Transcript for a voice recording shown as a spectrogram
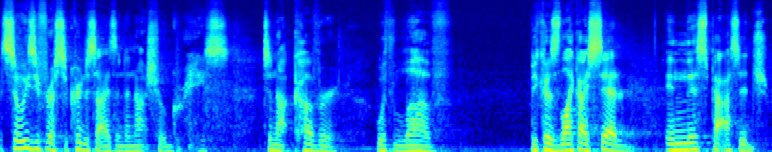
It's so easy for us to criticize and to not show grace to not cover with love. Because, like I said, in this passage,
